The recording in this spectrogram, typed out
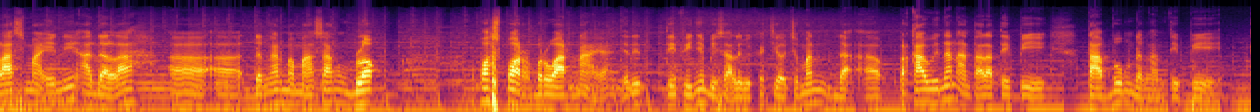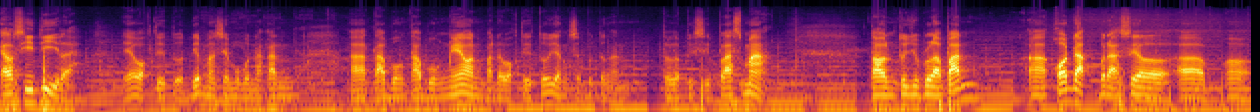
plasma ini adalah uh, uh, dengan memasang blok fosfor berwarna ya. Jadi TV-nya bisa lebih kecil. Cuman da, uh, perkawinan antara TV tabung dengan TV LCD lah ya waktu itu. Dia masih menggunakan tabung-tabung uh, neon pada waktu itu yang disebut dengan televisi plasma. Tahun 78 uh, Kodak berhasil uh, uh,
